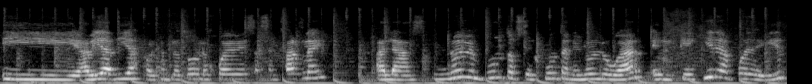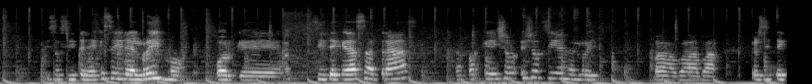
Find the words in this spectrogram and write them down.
Y había días, por ejemplo, todos los jueves hacen Farley, a las 9 en punto se juntan en un lugar, el que quiera puede ir, eso sí, tenés que seguir el ritmo, porque si te quedas atrás, capaz que ellos, ellos siguen el ritmo, va, va, va, pero si te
